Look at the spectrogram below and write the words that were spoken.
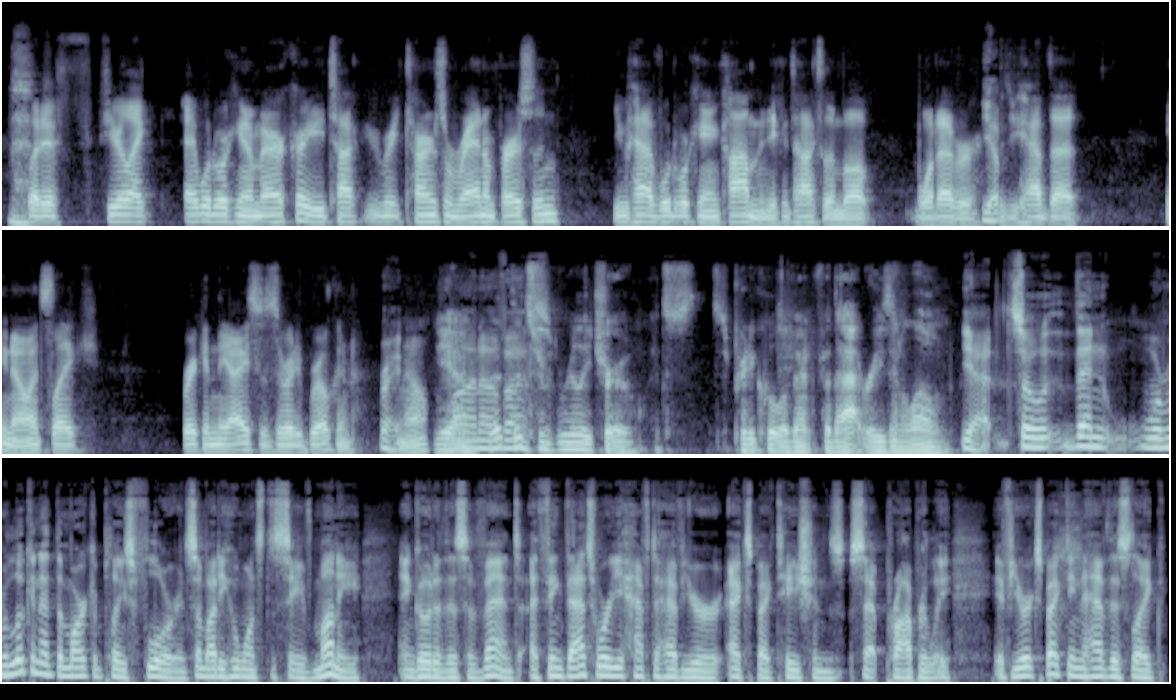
but if if you're like at Woodworking in America, you talk, you return to some random person, you have woodworking in common. You can talk to them about whatever. Yep. 'Cause You have that. You know, it's like breaking the ice is already broken. Right. You know. Yeah, One of that- that's really true. It's it's a pretty cool event for that reason alone. Yeah. So then when we're looking at the marketplace floor and somebody who wants to save money and go to this event, I think that's where you have to have your expectations set properly. If you're expecting to have this like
